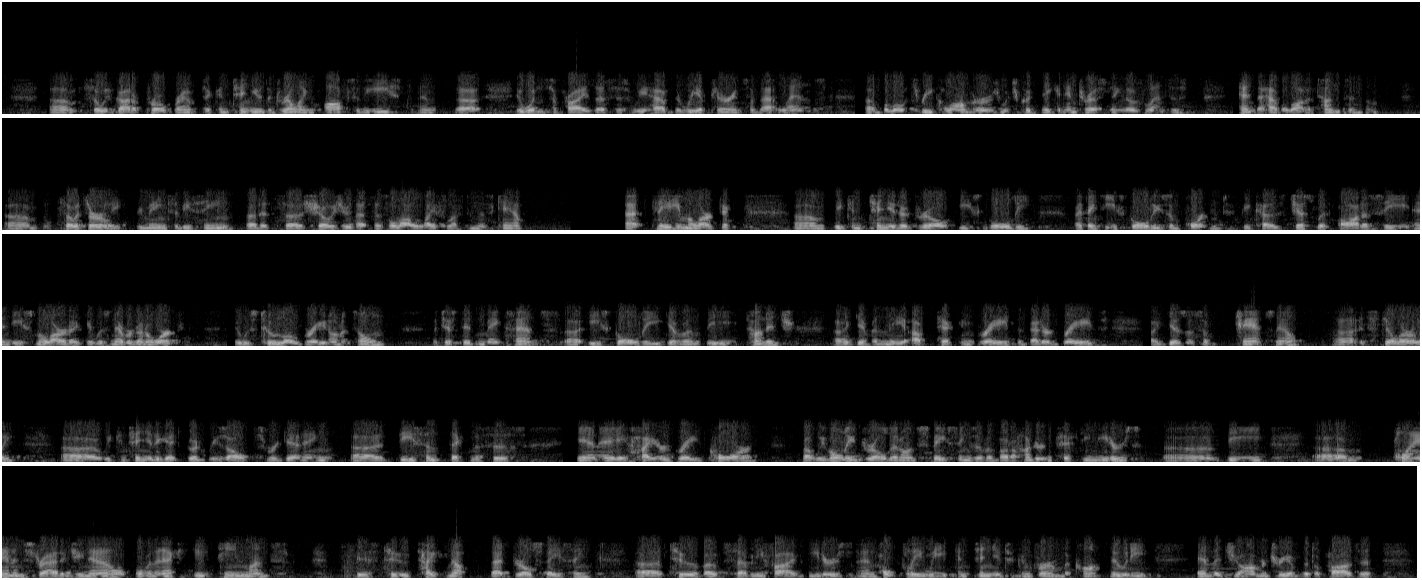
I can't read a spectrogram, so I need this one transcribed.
Um, so we've got a program to continue the drilling off to the east, and uh, it wouldn't surprise us as we have the reappearance of that lens uh, below three kilometers, which could make it interesting. Those lenses tend to have a lot of tons in them. Um, so it's early, remains to be seen, but it uh, shows you that there's a lot of life left in this camp. At Canadian Malartic, um, we continue to drill East Gouldie. I think East Gouldie is important because just with Odyssey and East Malartic, it was never going to work. It was too low grade on its own. It just didn't make sense. Uh, East Gouldie, given the tonnage, uh, given the uptick in grade, the better grades, uh, gives us a chance now. Uh, it's still early. Uh, we continue to get good results. We're getting uh, decent thicknesses in a higher grade core, but we've only drilled it on spacings of about 150 meters. Uh, the um, plan and strategy now over the next 18 months is to tighten up that drill spacing uh, to about 75 meters, and hopefully we continue to confirm the continuity and the geometry of the deposit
